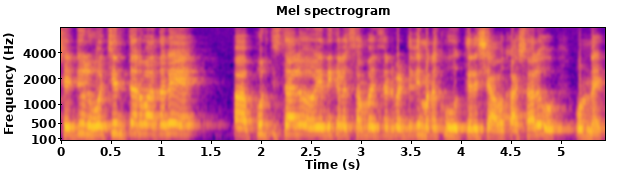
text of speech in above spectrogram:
షెడ్యూల్ వచ్చిన తర్వాతనే పూర్తి స్థాయిలో ఎన్నికలకు సంబంధించినటువంటిది మనకు తెలిసే అవకాశాలు ఉన్నాయి.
